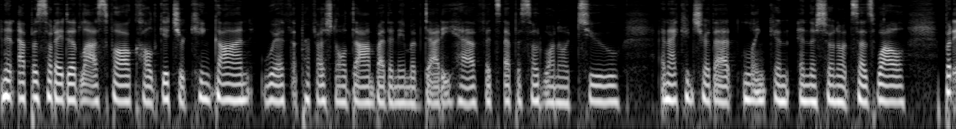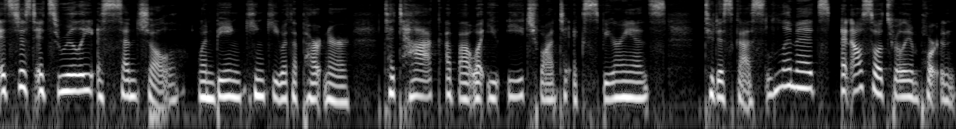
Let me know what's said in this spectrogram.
in an episode I did last fall called Get Your Kink On with a professional Dom by the name of Daddy Hef. It's episode 102. And I can share that link in, in the show notes as well. But it's just, it's really essential when being kinky with a partner to talk about what you each want to experience, to discuss limits. And also, it's really important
